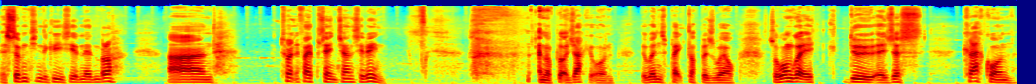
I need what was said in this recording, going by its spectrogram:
It's 17 degrees here in Edinburgh and 25% chance of rain. and I've put a jacket on. The wind's picked up as well. So what I'm going to do is just crack on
